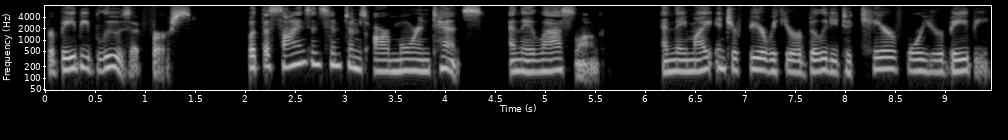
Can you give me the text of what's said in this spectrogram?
for baby blues at first, but the signs and symptoms are more intense and they last longer, and they might interfere with your ability to care for your baby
